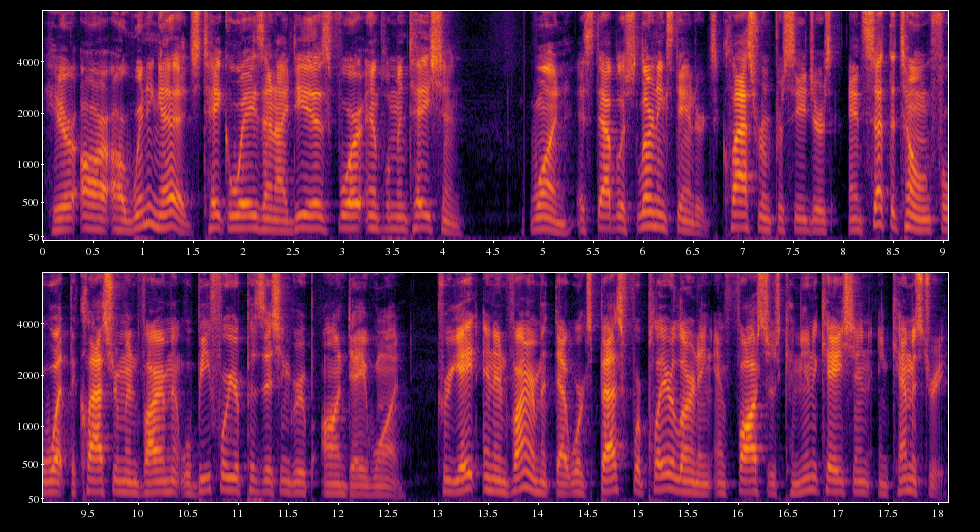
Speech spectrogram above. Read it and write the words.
Here are our winning edge takeaways and ideas for implementation. 1. Establish learning standards, classroom procedures, and set the tone for what the classroom environment will be for your position group on day 1. Create an environment that works best for player learning and fosters communication and chemistry.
